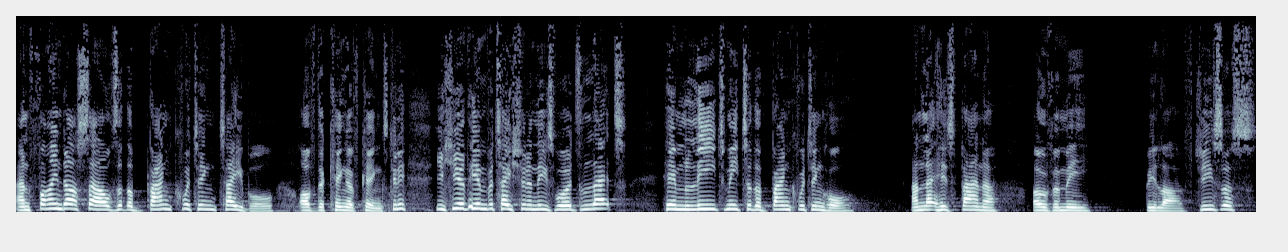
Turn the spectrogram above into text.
and find ourselves at the banqueting table of the King of Kings. Can you, you hear the invitation in these words? Let him lead me to the banqueting hall and let his banner over me be love. Jesus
